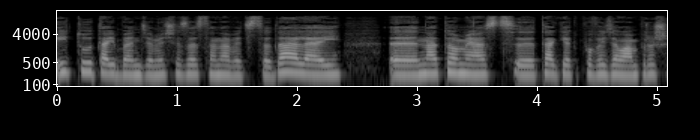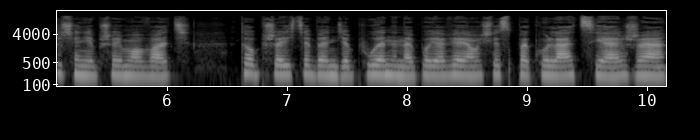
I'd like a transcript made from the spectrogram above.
I tutaj będziemy się zastanawiać, co dalej. Natomiast, tak jak powiedziałam, proszę się nie przejmować to przejście będzie płynne. Pojawiają się spekulacje, że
